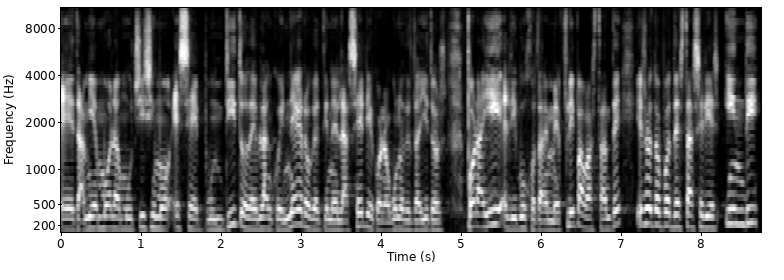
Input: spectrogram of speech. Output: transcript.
Eh, también mola muchísimo ese puntito de blanco y negro que tiene la serie con algunos detallitos por ahí. El dibujo también me flipa bastante. Y sobre todo pues, de estas series indie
